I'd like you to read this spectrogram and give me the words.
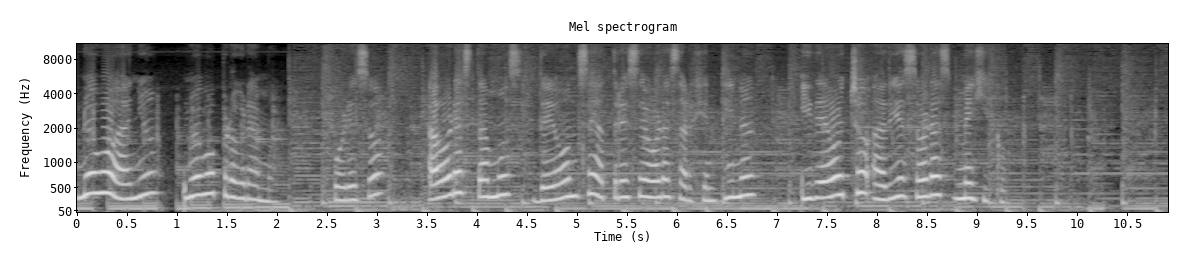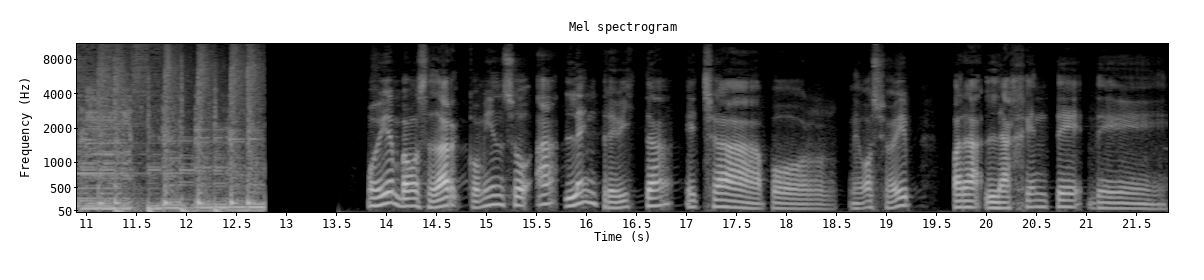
Nuevo año, nuevo programa. Por eso, ahora estamos de 11 a 13 horas Argentina y de 8 a 10 horas México. Muy bien, vamos a dar comienzo a la entrevista hecha por Negocio VIP para la gente de,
